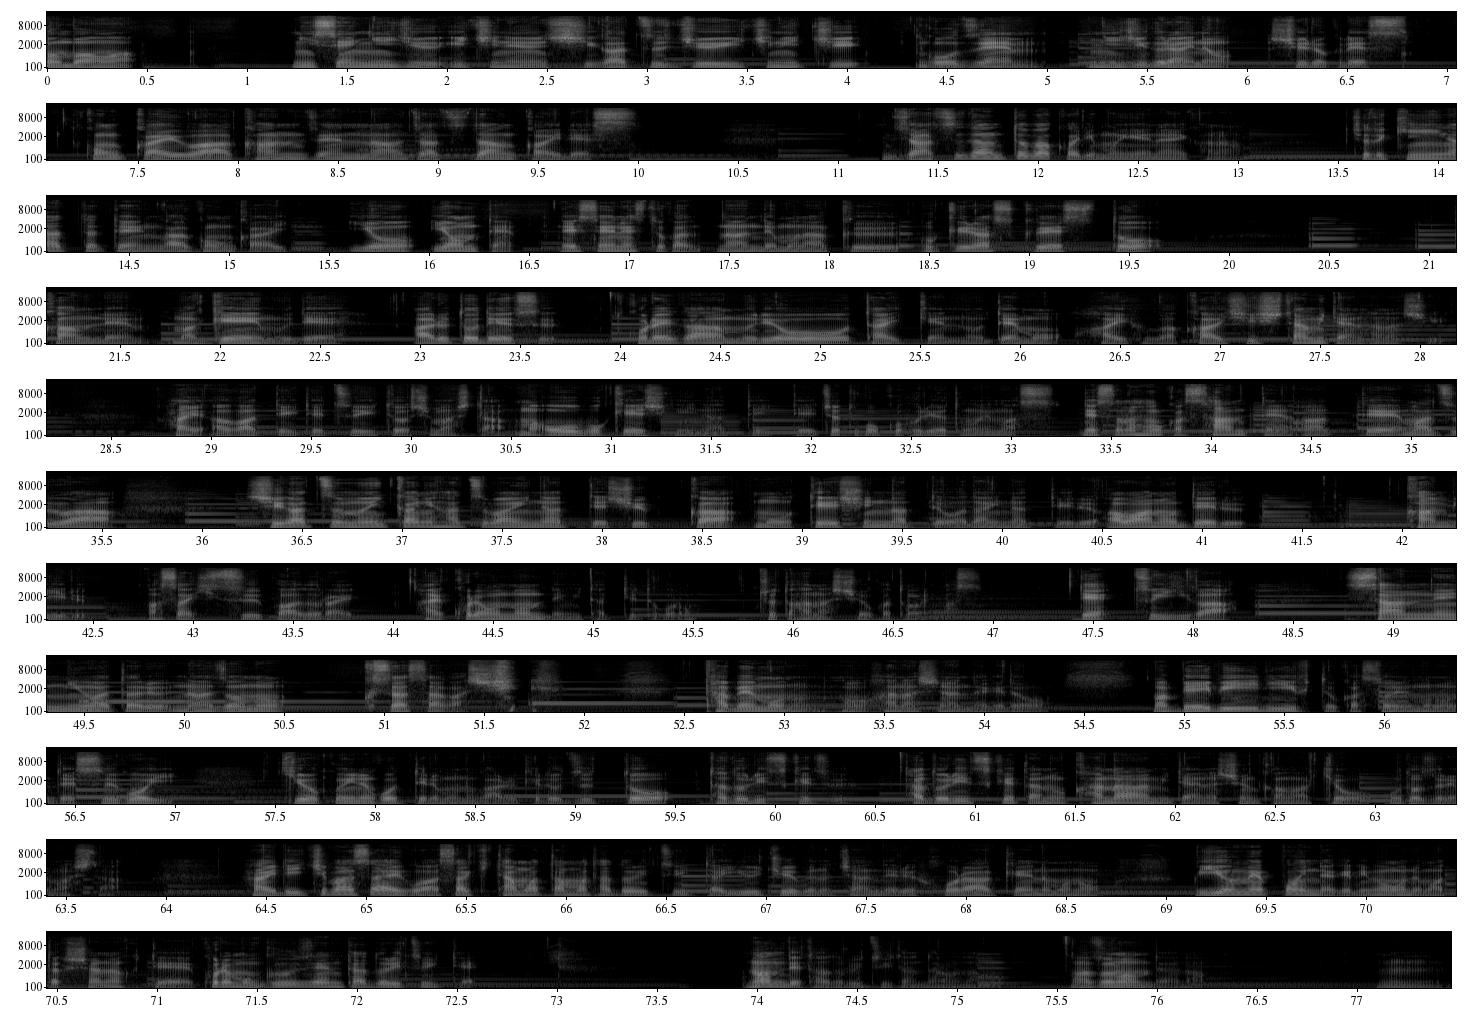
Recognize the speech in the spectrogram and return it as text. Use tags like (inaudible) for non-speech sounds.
こんばんは。2021年4月11日午前2時ぐらいの収録です。今回は完全な雑談会です。雑談とばかりも言えないかな。ちょっと気になった点が今回 4, 4点。SNS とか何でもなく、オキュラスクエスト関連、まあ、ゲームでアルトデウス。これが無料体験のデモ配布が開始したみたいな話はい、上がっていてツイートをしました。まあ、応募形式になっていて、ちょっとここ振りようと思います。で、その他3点あって、まずは、4月6日に発売になって出荷、もう停止になって話題になっている泡の出る缶ビール、アサヒスーパードライ。はい、これを飲んでみたっていうところ、ちょっと話しようかと思います。で、次が、3年にわたる謎の草探し。(laughs) 食べ物の話なんだけど、まあ、ベビーリーフとかそういうものですごい記憶に残っているものがあるけどずっとたどり着けずたどり着けたのかなみたいな瞬間が今日訪れました。はいで一番最後はさっきたまたまたどり着いた YouTube のチャンネルホラー系のもの。有名っぽいんだけど今まで全く知らなくてこれも偶然たどり着いて。なんでたどり着いたんだろうな？謎なんだよな。うん。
